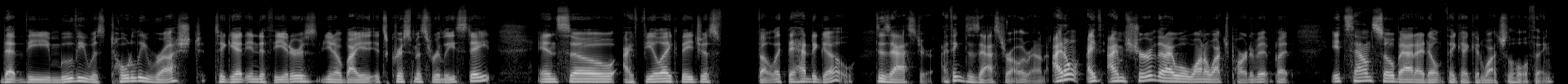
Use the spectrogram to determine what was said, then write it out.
that the movie was totally rushed to get into theaters, you know, by its Christmas release date, and so I feel like they just felt like they had to go. Disaster. I think disaster all around. I don't. I, I'm sure that I will want to watch part of it, but it sounds so bad. I don't think I could watch the whole thing.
